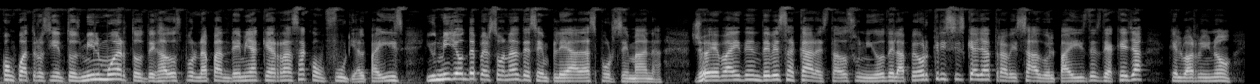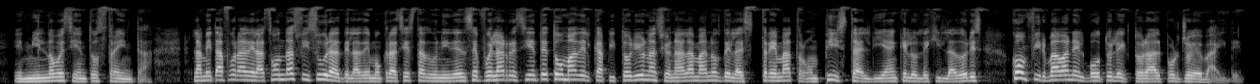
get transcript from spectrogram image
con 400 mil muertos dejados por una pandemia que arrasa con furia al país y un millón de personas desempleadas por semana. Joe Biden debe sacar a Estados Unidos de la peor crisis que haya atravesado el país desde aquella que lo arruinó en 1930. La metáfora de las hondas fisuras de la democracia estadounidense fue la reciente toma del Capitolio Nacional a manos de la extrema trompista el día en que los legisladores confirmaban el voto electoral por Joe Biden.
